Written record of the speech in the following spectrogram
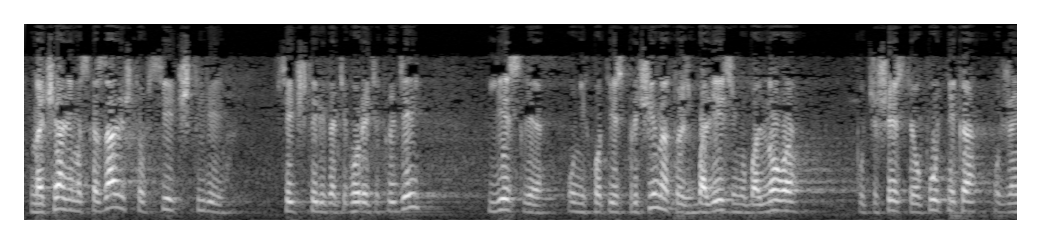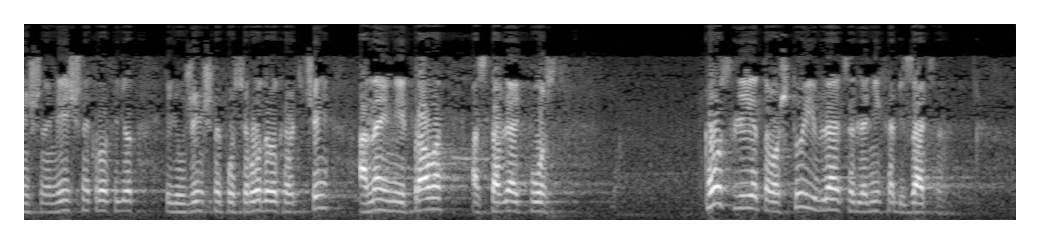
Вначале мы сказали, что все четыре, все четыре категории этих людей если у них вот есть причина, то есть болезнь у больного, путешествие у путника, у женщины месячная кровь идет, или у женщины послеродовое кровотечение, она имеет право оставлять пост. После этого, что является для них обязательным?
